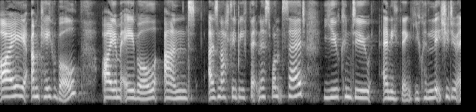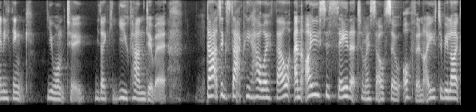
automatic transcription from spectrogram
I am capable. I am able. And as Natalie B. Fitness once said, you can do anything. You can literally do anything you want to. Like, you can do it that's exactly how I felt. And I used to say that to myself so often. I used to be like,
